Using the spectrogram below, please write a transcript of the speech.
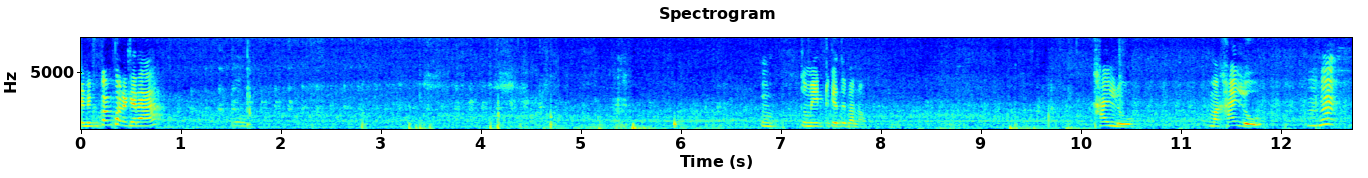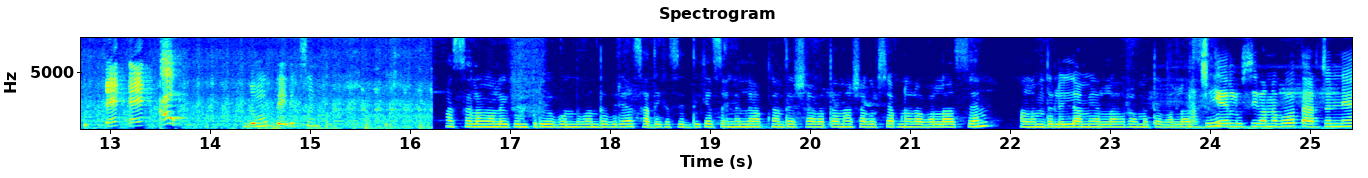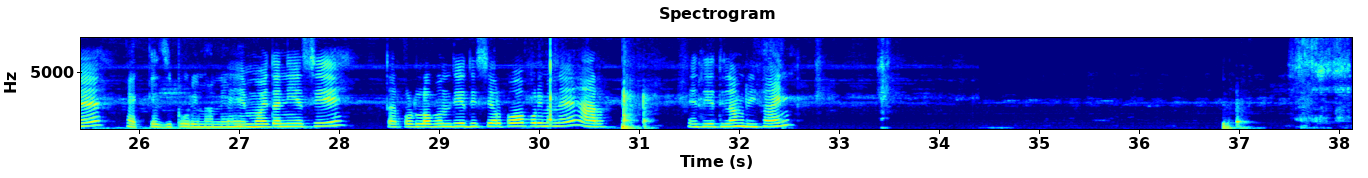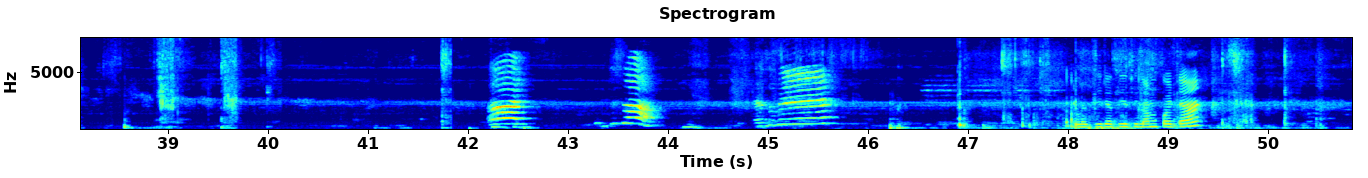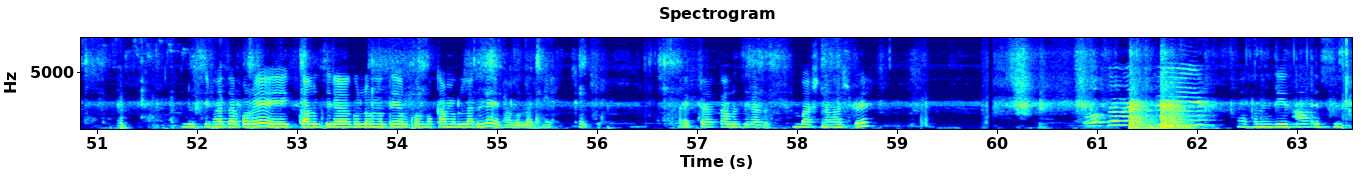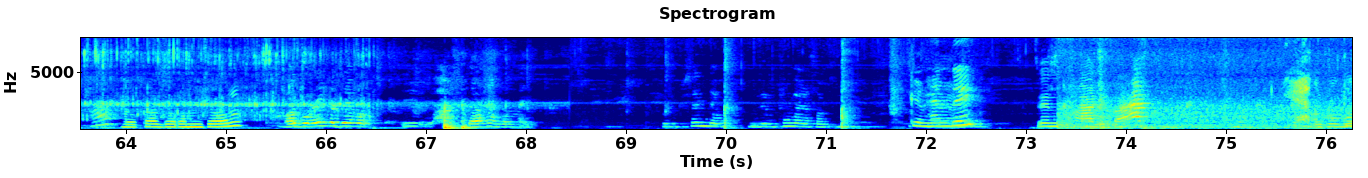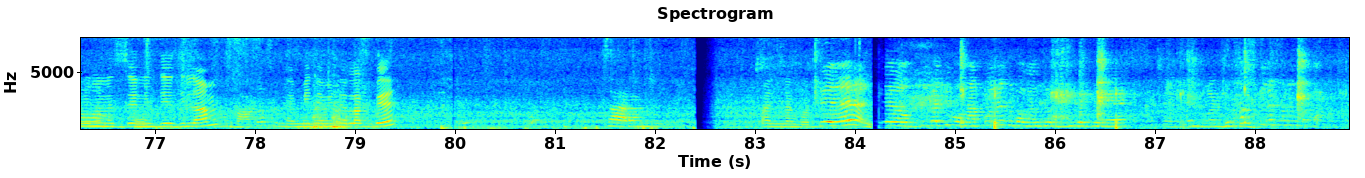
এনে কাম করে তুমি একটু খেতে বানাও খাইলো মা খাইলো হুম এ এ দমুক দে দেখছেন আসসালামু আলাইকুম প্রিয় বন্ধু বান্ধবীরা সাদিকা সিদ্দিকা চ্যানেলে আপনাদের স্বাগতম। আশা করছি আপনারা ভালো আছেন। আলহামদুলিল্লাহ আমি আল্লাহর রহমতে ভালো আছি। আজকে লুচি বানাবো তার জন্য এক কেজি পরিমাণে। ময়দা নিয়েছি। তারপর লবণ দিয়ে দিছি অল্প পরিমাণে, আর এ দিয়ে দিলাম রিফাইন। কালো জিরা দিয়ে দিলাম কয়টা? লুচি ভাজার পরে এই কালো জিরাগুলোর মধ্যে অল্প অল্প কামড় লাগলে ভালো লাগবে খেতে। আরেকটা কালো জিরার বাসনা আসবে। এখন দিয়ে দিতেছি হালকা গরম জল। অল্প পরিমাণে চিনি দিয়ে দিলাম। মিঠা মিঠা লাগবে। পানি লাগবে 거 여기 어디 가게? 누가 사는 거?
